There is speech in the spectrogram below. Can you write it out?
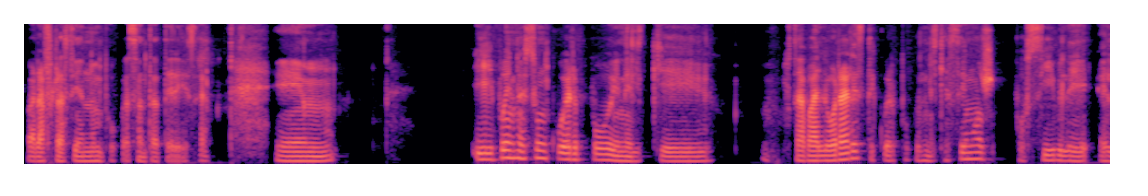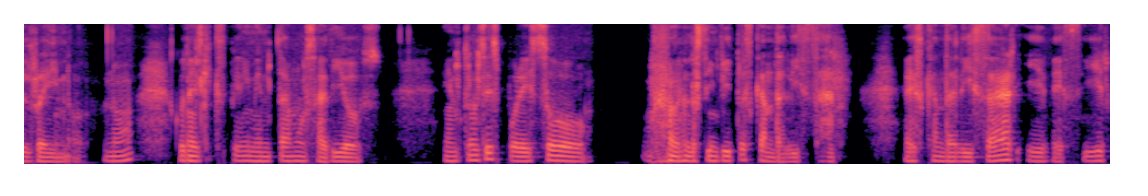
parafraseando un poco a Santa Teresa. Em, y bueno, es un cuerpo en el que o sea, valorar este cuerpo con el que hacemos posible el reino, ¿no? Con el que experimentamos a Dios. Entonces, por eso los invito a escandalizar, a escandalizar y decir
